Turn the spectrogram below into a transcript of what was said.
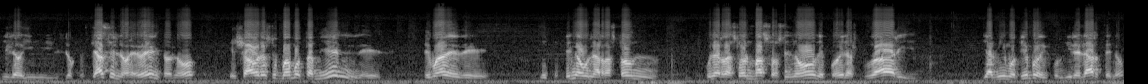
y lo, y lo que se hace en los eventos, ¿no? Que ya ahora sumamos también el tema de, que tenga una razón, una razón más social, ¿no? De poder ayudar y, y al mismo tiempo difundir el arte, ¿no?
